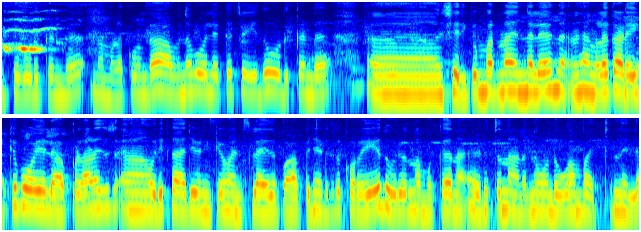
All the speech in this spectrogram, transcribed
ഇട്ട് കൊടുക്കുന്നുണ്ട് നമ്മളെ കൊണ്ട് ആവുന്ന പോലെയൊക്കെ ചെയ്ത് കൊടുക്കുന്നുണ്ട് ശരിക്കും പറഞ്ഞാൽ ഇന്നലെ ഞങ്ങൾ കടയിലേക്ക് പോയല്ലോ. അപ്പോഴാണ് ഒരു കാര്യം എനിക്ക് മനസ്സിലായത്. പാപ്പിനെ എടുത്തിട്ട് കുറേ ദൂരം നമുക്ക് എടുത്ത് നടന്നു കൊണ്ടുപോകാൻ പറ്റുന്നില്ല.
